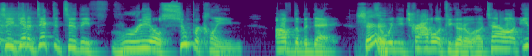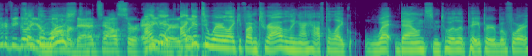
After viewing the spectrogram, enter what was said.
so you get addicted to the real super clean of the bidet. Sure. So when you travel, if you go to a hotel, even if you go It's to like your mom or dad's house or I get anywhere, I get to where like if I'm traveling, I have to like wet down some toilet paper before.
